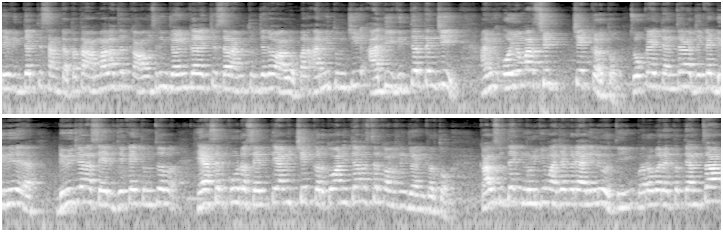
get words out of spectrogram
ते विद्यार्थी सांगतात आता आम्हाला जर काउन्सिलिंग जॉईन करायची सर आम्ही तुमच्याजवळ आलो पण आम्ही तुमची आधी विद्यार्थ्यांची आम्ही ओएमआर सीट चेक करतो. जो काही त्यांचा जे काही डिव्हि डिव्हिजन असेल जे काही तुमचं हे असेल कोड असेल ते आम्ही चेक करतो आणि त्यानंतर काउन्सिलिंग जॉईन करतो. काल सुद्धा एक मुलगी माझ्याकडे आलेली होती. बरोबर आहे? तर त्यांचा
